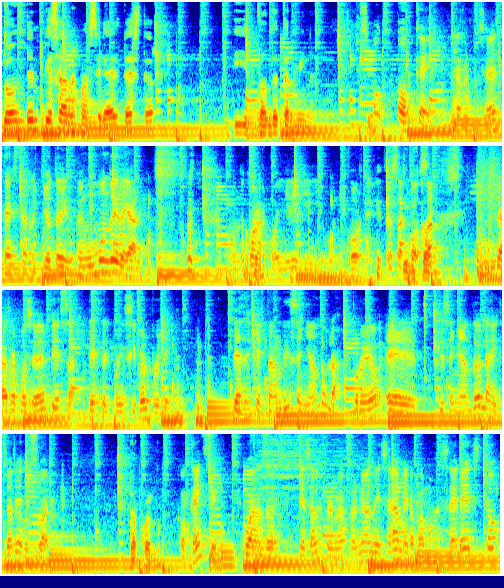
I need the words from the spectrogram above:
dónde empieza la responsabilidad del tester y dónde termina. O- ok, la responsabilidad del tester, yo te digo, en un mundo ideal, un mundo con Ok. arcoíris y unicornios y todas esas cosas, la responsabilidad empieza desde el principio del proyecto, desde que están diseñando las pruebas, eh, diseñando las historias de usuario. ¿De acuerdo? ¿Ok? Cuando empiezan las primeras reuniones, dicen, ah, mira, vamos a hacer esto.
